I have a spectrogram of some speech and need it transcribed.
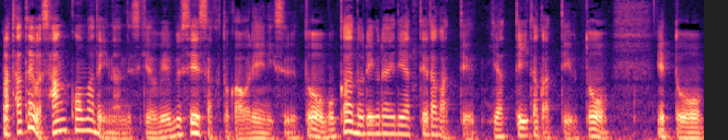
まあ、例えば参考までになんですけど、ウェブ制作とかを例にすると、僕はどれぐらいでやってたかっていう、やっていたかっていうと、えっと、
